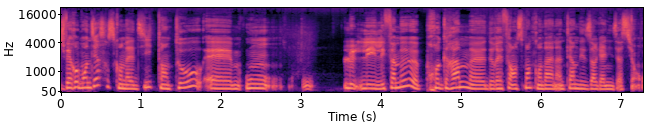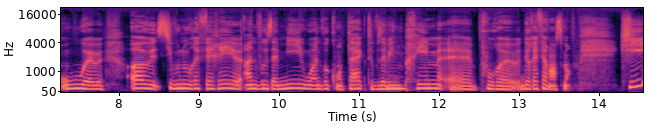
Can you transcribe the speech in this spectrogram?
je vais rebondir sur ce qu'on a dit tantôt. Euh, les, fameux programmes de référencement qu'on a à l'interne des organisations, où euh, oh, si vous nous référez un de vos amis ou un de vos contacts, vous avez une mm. prime pour de référencement, qui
